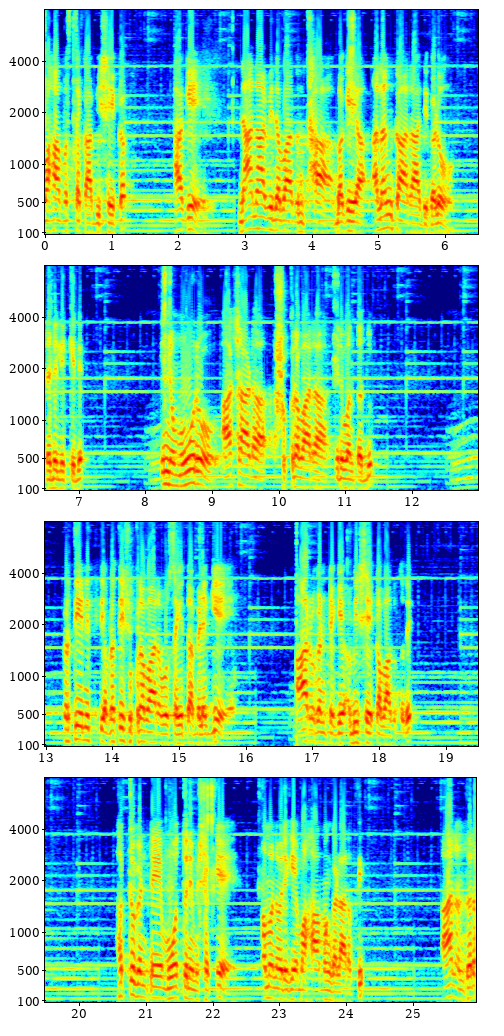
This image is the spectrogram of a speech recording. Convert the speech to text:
ಮಹಾಮಸ್ತಕಾಭಿಷೇಕ ಹಾಗೆ ನಾನಾ ವಿಧವಾದಂತಹ ಬಗೆಯ ಅಲಂಕಾರಾದಿಗಳು ನಡೀಲಿಕ್ಕಿದೆ. ಇನ್ನು ಮೂರು ಆಷಾಢ ಶುಕ್ರವಾರ ಇರುವಂಥದ್ದು. ಪ್ರತಿನಿತ್ಯ ಪ್ರತಿ ಶುಕ್ರವಾರವೂ ಸಹಿತ ಬೆಳಗ್ಗೆ ಆರು ಗಂಟೆಗೆ ಅಭಿಷೇಕವಾಗುತ್ತದೆ. ಹತ್ತು ಗಂಟೆ ಮೂವತ್ತು ನಿಮಿಷಕ್ಕೆ ಅಮ್ಮನವರಿಗೆ ಮಹಾಮಂಗಳಾರತಿ. ಆ ನಂತರ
